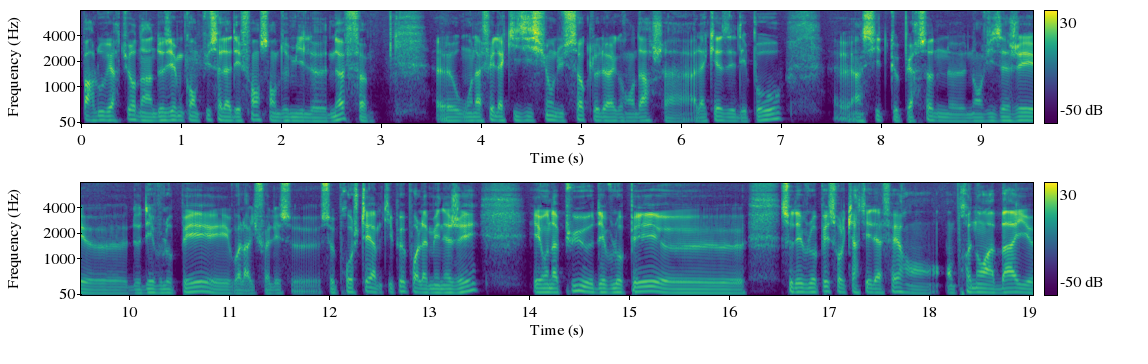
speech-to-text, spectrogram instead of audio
par l'ouverture d'un deuxième campus à la Défense en 2009. Où on a fait l'acquisition du socle de la Grande Arche à, la Caisse des dépôts, un site que personne n'envisageait de développer. Et voilà, il fallait se, projeter un petit peu pour l'aménager. Et on a pu développer, se développer sur le quartier d'affaires en, prenant à bail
